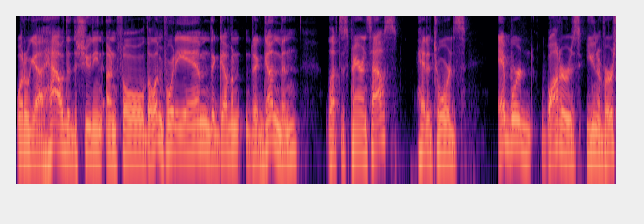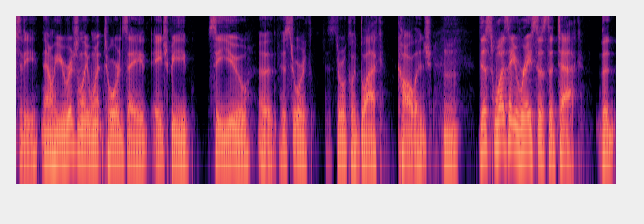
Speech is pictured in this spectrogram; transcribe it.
what do we got? How did the shooting unfold? 11:40 a.m. The govern the gunman left his parents' house, headed towards Edward Waters University. Now he originally went towards a HBCU, a historic historically black college. This was a racist attack. The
